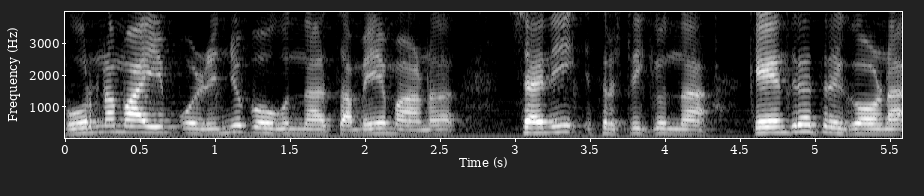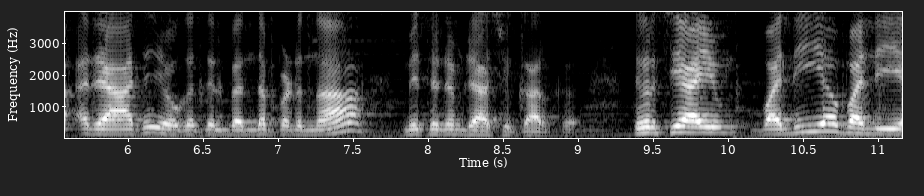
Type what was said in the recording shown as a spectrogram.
പൂർണമായും ഒഴിഞ്ഞു പോകുന്ന സമയമാണ് ശനി സൃഷ്ടിക്കുന്ന കേന്ദ്ര ത്രികോണ രാജയോഗത്തിൽ ബന്ധപ്പെടുന്ന മിഥുനം രാശിക്കാർക്ക് തീർച്ചയായും വലിയ വലിയ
